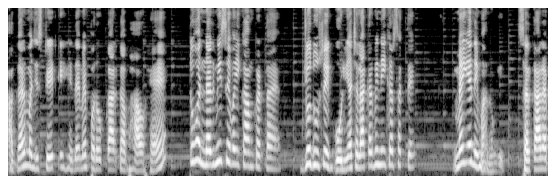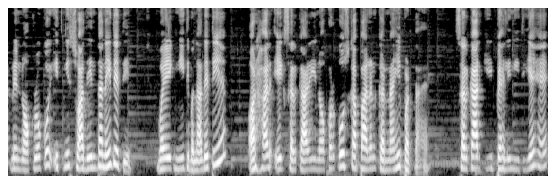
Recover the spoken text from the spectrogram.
अगर मजिस्ट्रेट के हृदय में परोपकार का भाव है तो वह नरमी से वही काम करता है। जो दूसरे गोलियाँ चलाकर भी नहीं कर सकते। मैं ये नहीं मानूँगी। सरकार अपने नौकरों को इतनी स्वाधीनता नहीं देती। वह एक नीति बना देती है और हर एक सरकारी नौकर को उसका पालन करना ही पड़ता है। सरकार की पहली नीति यह है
